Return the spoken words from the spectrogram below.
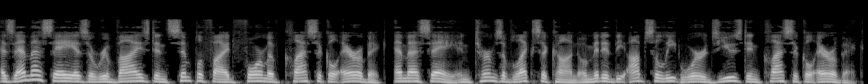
As MSA is a revised and simplified form of Classical Arabic, MSA in terms of lexicon omitted the obsolete words used in Classical Arabic.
